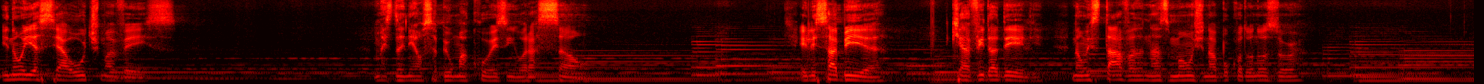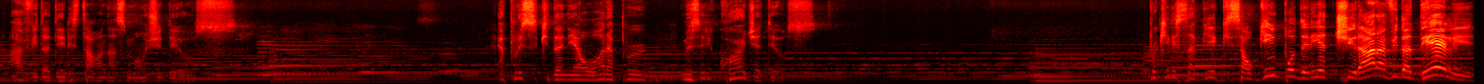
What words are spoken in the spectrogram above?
E não ia ser a última vez. Mas Daniel sabia uma coisa em oração. Ele sabia que a vida dele não estava nas mãos de Nabucodonosor. A vida dele estava nas mãos de Deus. É por isso que Daniel ora por misericórdia a Deus. Porque ele sabia que se alguém poderia tirar a vida dele,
